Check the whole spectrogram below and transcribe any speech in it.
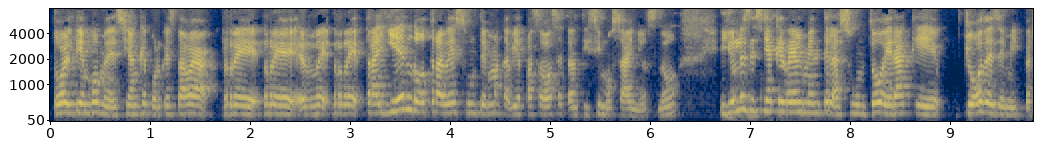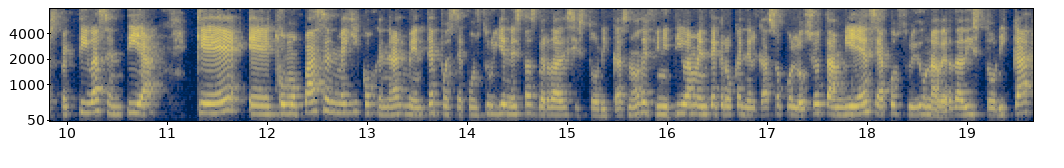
todo el tiempo me decían que porque estaba trayendo otra vez un tema que había pasado hace tantísimos años, ¿no? Y yo les decía que realmente el asunto era que yo desde mi perspectiva sentía que, eh, como pasa en México generalmente, pues se construyen estas verdades históricas, ¿no? Definitivamente creo que en el caso Colosio también se ha construido una verdad histórica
